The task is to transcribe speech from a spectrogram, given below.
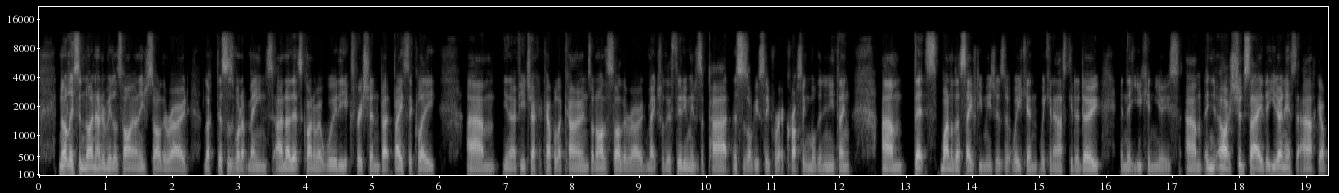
not less than 900 meters high on each side of the road. Look, this is what it means. I know that's kind of a wordy expression, but basically, um, you know, if you chuck a couple of cones on either side of the road, make sure they're 30 meters apart. This is obviously for a crossing more than anything. Um, that's one of the safety measures that we can we can ask you to do and that you can use. Um, and I should say that you don't have to ask up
